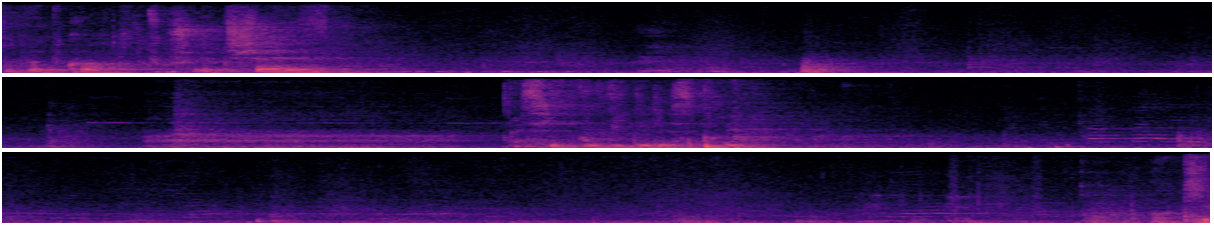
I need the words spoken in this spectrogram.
Votre corps qui touche votre chaise. Essayez de vous vider l'esprit. Ok,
